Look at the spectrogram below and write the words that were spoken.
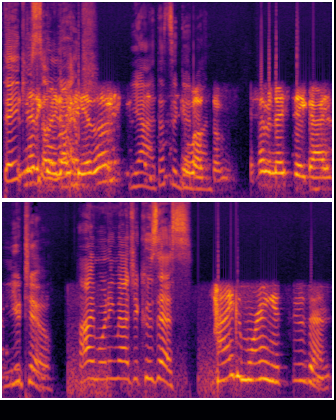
Thank Isn't that you a so great much. idea, though? Yeah, that's a You're good one. welcome. Have a nice day, guys. You too. Hi, Morning Magic. Who's this? Hi, good morning. It's Susan.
